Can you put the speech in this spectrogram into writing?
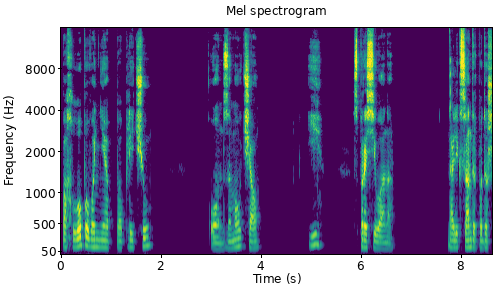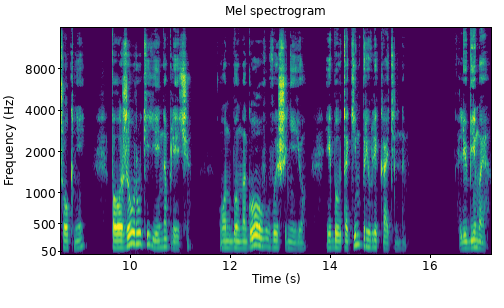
похлопывание по плечу». Он замолчал. «И?» – спросила она. Александр подошел к ней, положил руки ей на плечи. Он был на голову выше нее и был таким привлекательным. «Любимая,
